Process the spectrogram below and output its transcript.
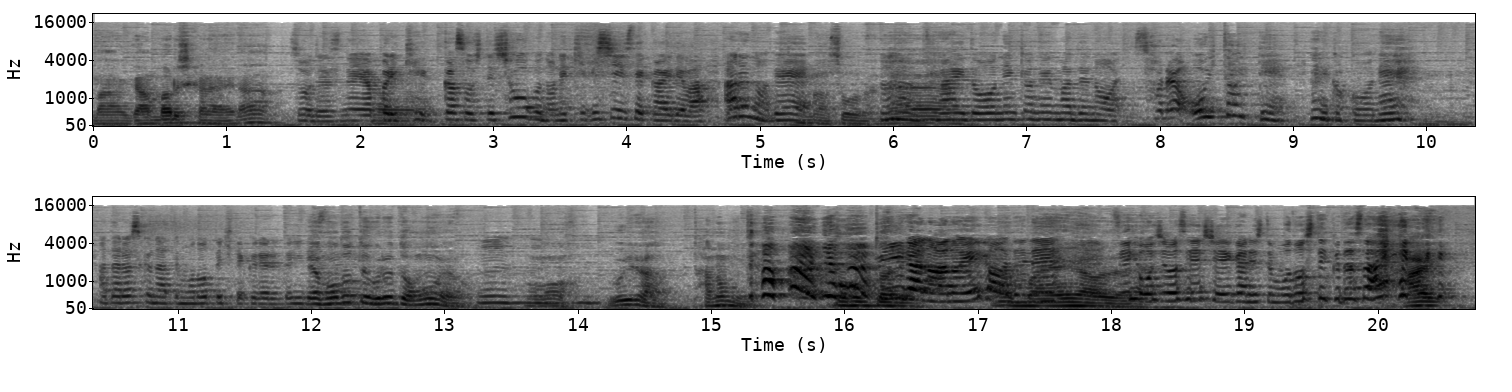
まあ頑張るしかないな。そうですね。やっぱり結果そして勝負のね厳しい世界ではあるので、まあそううん、だね、プライドをね去年までのそれを置いといて何かこうね新しくなって戻ってきてくれるといいいですね。や戻ってくると思うよ、うんうんもうウィーラー頼むよ。ミイラのあの笑顔でね。ぜひ大城選手を笑顔にして戻してください。はい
